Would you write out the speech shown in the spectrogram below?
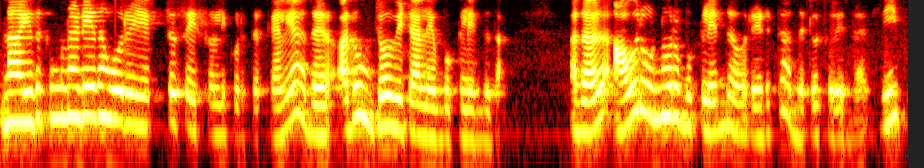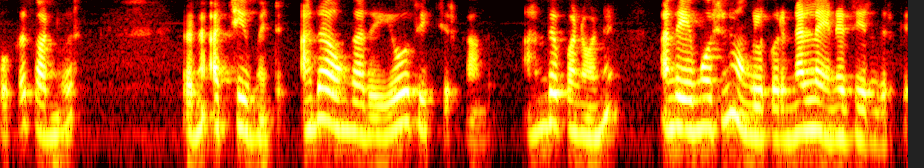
நான் இதுக்கு முன்னாடியே தான் ஒரு எக்ஸசைஸ் சொல்லி கொடுத்துருக்கேன் இல்லையா? அது அதுவும் ஜோ விட்டாலே தான். அதாவது அவர் இன்னொரு புக்லேருந்து அவர் எடுத்து அந்த இடத்துல சொல்லியிருந்தார். ரீஃபோக்கஸ் ஆன் யுவர் அச்சீவ்மெண்ட் அதை அவங்க அதை யோசிச்சிருக்காங்க. அந்த பண்ணோடனே அந்த எமோஷனும் அவங்களுக்கு ஒரு நல்ல எனர்ஜி இருந்திருக்கு.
